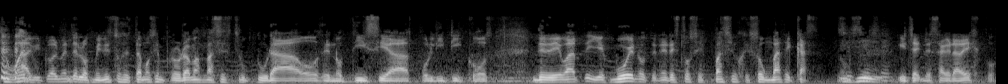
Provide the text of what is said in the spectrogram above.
Habitualmente los ministros estamos en programas más estructurados, de noticias, políticos, de debate, y es bueno tener estos espacios que son más de casa. Sí, sí, sí. Y les agradezco.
